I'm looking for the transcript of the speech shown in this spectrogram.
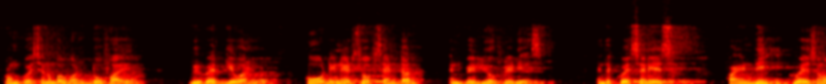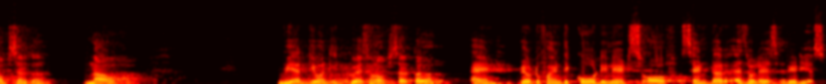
from question number 1 to 5, we were given coordinates of center and value of radius. And the question is, find the equation of circle. Now, we are given equation of circle and we have to find the coordinates of center as well as radius.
